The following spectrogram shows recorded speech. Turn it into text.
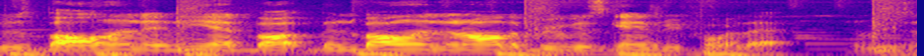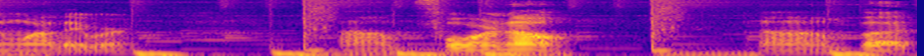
he was balling and he had ball, been balling in all the previous games before that. The reason why they were um, four and zero, oh. um, but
